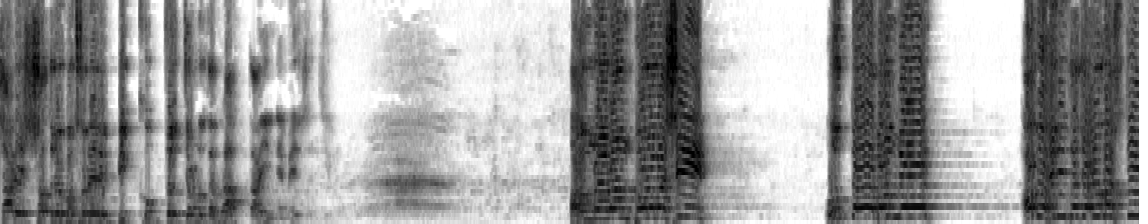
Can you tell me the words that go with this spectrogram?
সাড়ে সতেরো বছরের বিক্ষুব্ধ জনতার রাস্তায় নেমে এসেছিল আমরা রংপুরবাসী উত্তরবঙ্গের অবহেলিত জনগোষ্ঠী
